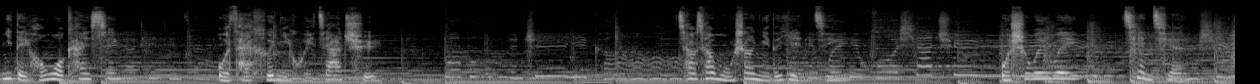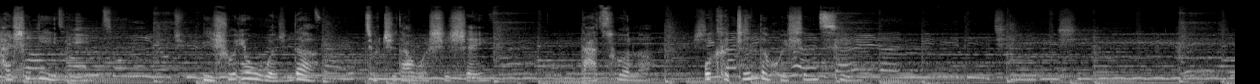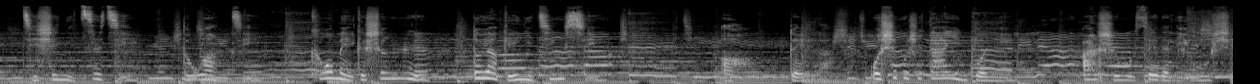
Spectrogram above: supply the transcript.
你得哄我开心，我才和你回家去。悄悄蒙上你的眼睛，我是微微、倩倩还是丽丽？你说用闻的就知道我是谁，答错了，我可真的会生气。即使你自己都忘记，可我每个生日都要给你惊喜。哦，对了，我是不是答应过你，二十五岁的礼物是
